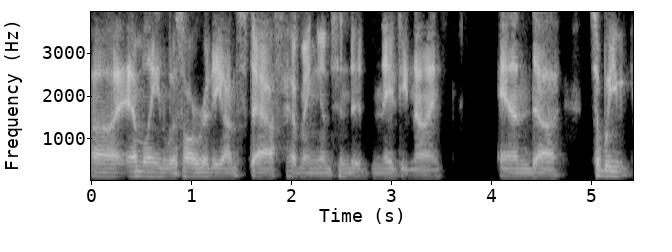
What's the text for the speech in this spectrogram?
uh, Emmeline was already on staff, having attended in '89, and uh, so we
